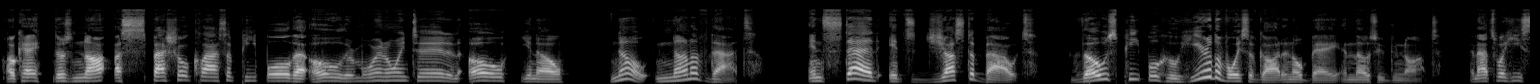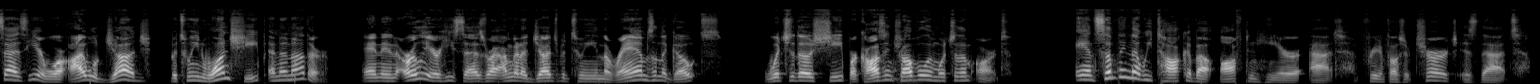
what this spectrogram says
Okay? There's not a special class of people that, oh, they're more anointed and oh, you know. No, none of that. Instead, it's just about those people who hear the voice of God and obey and those who do not. And that's what he says here, where I will judge between one sheep and another. And in earlier he says, right, I'm going to judge between the rams and the goats, which of those sheep are causing trouble and which of them aren't. And something that we talk about often here at Freedom Fellowship Church is that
